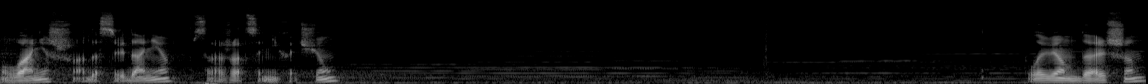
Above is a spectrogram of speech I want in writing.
Ваниш, а до свидания. Сражаться не хочу. Плывем дальше.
